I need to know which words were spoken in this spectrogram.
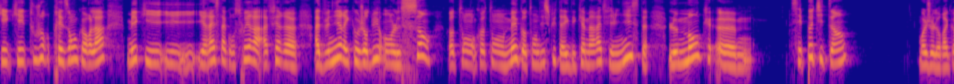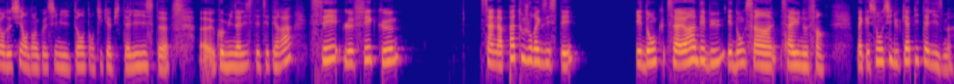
qui est, toujours présent encore là, mais qui reste à construire, à, faire euh, advenir, et qu'aujourd'hui on le sent quand on, quand met, quand on discute avec des camarades féministes, le manque, euh, ces petits uns moi je le raccorde aussi en tant qu'aussi militante anticapitaliste, euh, communaliste, etc., c'est le fait que ça n'a pas toujours existé, et donc ça a un début, et donc a, ça a une fin. La question aussi du capitalisme,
